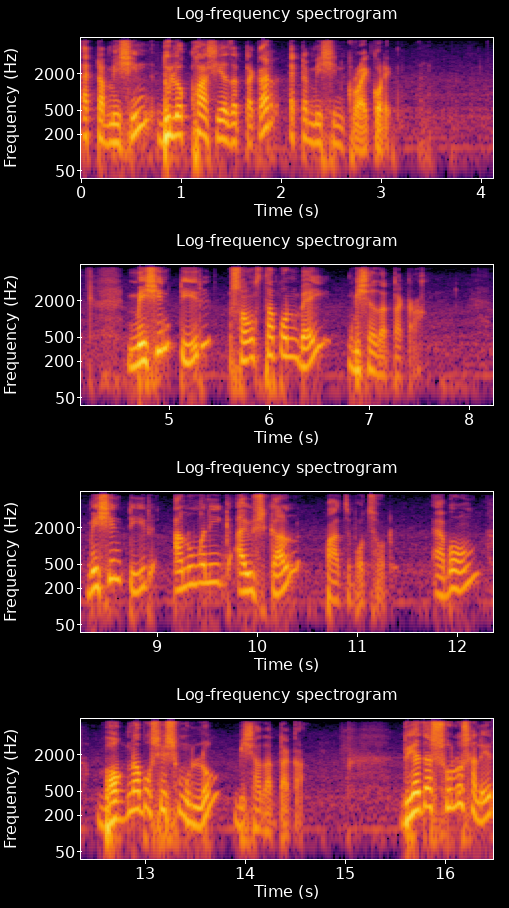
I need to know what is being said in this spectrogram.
একটা মেশিন দুই লক্ষ আশি হাজার টাকার একটা মেশিন ক্রয় করে। মেশিনটির সংস্থাপন ব্যয় বিশ হাজার টাকা। মেশিনটির আনুমানিক আয়ুষ্কাল পাঁচ বছর এবং ভগ্নাবশেষ মূল্য বিশ হাজার টাকা। দুই হাজার ষোলো সালের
